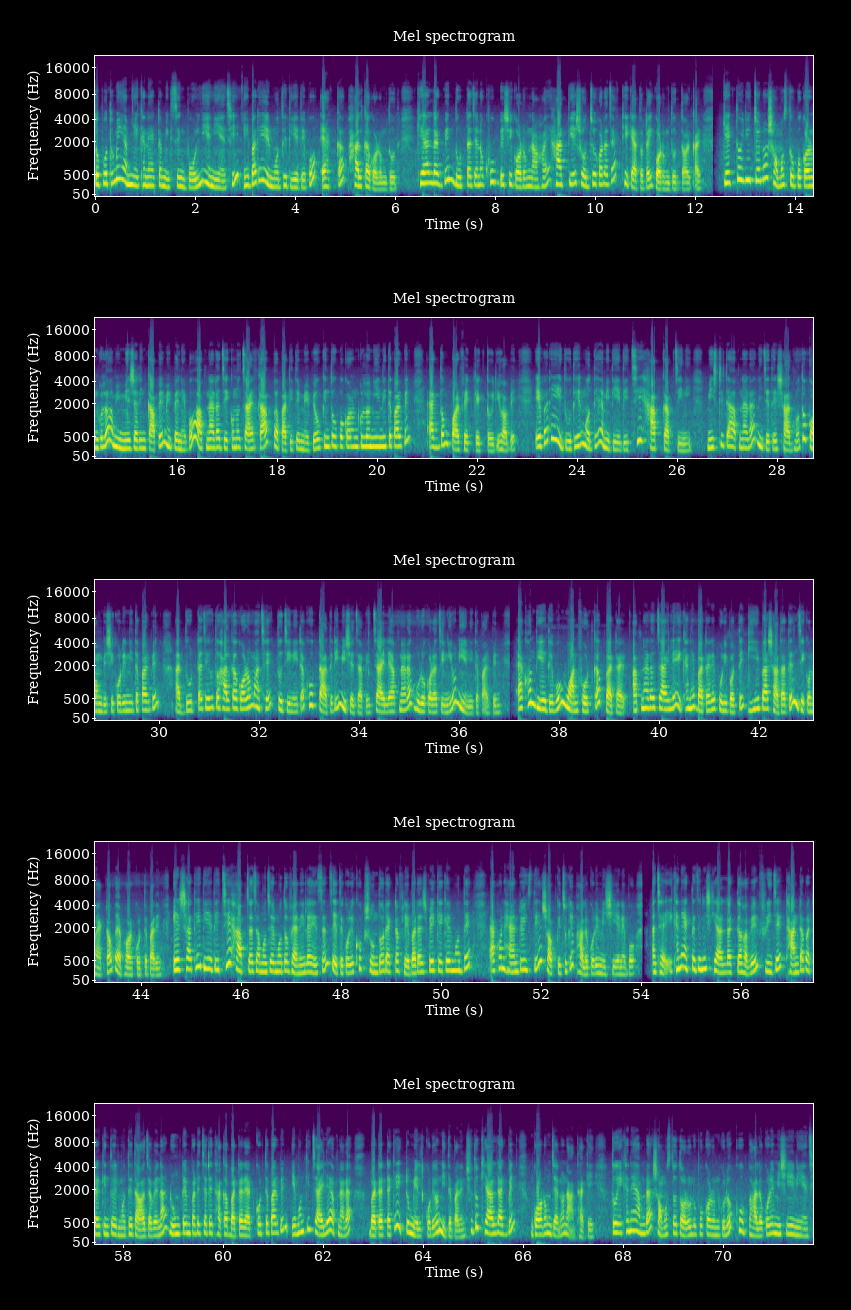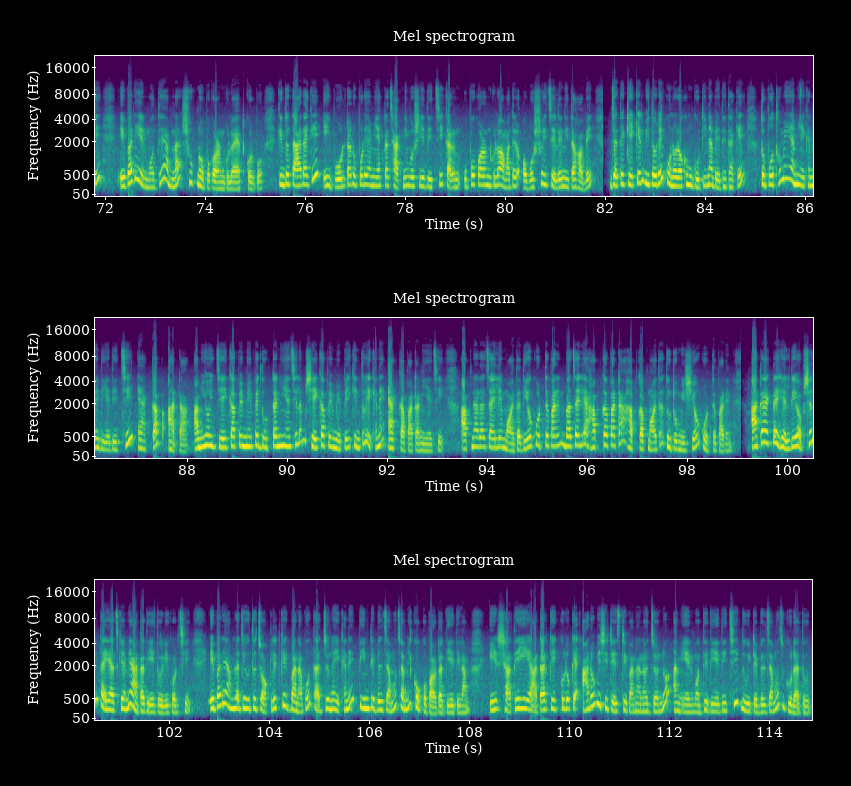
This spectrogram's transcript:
তো প্রথমেই আমি এখানে একটা মিক্সিং বোল নিয়ে নিয়েছি। এবারে এর মধ্যে দিয়ে দেব এক কাপ হালকা গরম দুধ। খেয়াল রাখবেন, দুধটা যেন খুব বেশি গরম না হয়, হাত দিয়ে সহ্য করা যায়, ঠিক এতটাই গরম দুধ দরকার। কেক তৈরির জন্য সমস্ত উপকরণগুলো আমি মেজারিং কাপে মেপে নেব। আপনারা যে কোনো চায়ের কাপ বা বাটিতে মেপেও কিন্তু উপকরণগুলো নিয়ে নিতে পারবেন। একদম পারফেক্ট কেক তৈরি হবে। এবারে এই দুধের মধ্যে আমি দিয়ে দিচ্ছি হাফ কাপ চিনি। মিষ্টিটা আপনারা নিজেদের স্বাদ মতো কম বেশি করে নিতে পারবেন। আর দুধটা যেহেতু হালকা গরম আছে, তো চিনিটা খুব তাড়াতাড়ি মিশে যাবে। চাইলে আপনারা গুঁড়ো করা চিনিও নিয়ে নিতে পারবেন। এখন দিয়ে দেব ওয়ান ফোর্থ কাপ বাটার আপনারা চাইলে এখানে বাটারের পরিবর্তে ঘি বা সাদা তেল যে কোনো একটাও ব্যবহার করতে পারেন। এর সাথে দিয়ে দিচ্ছি হাফ চা চামচের মতো ভ্যানিলা এসেন্স, এতে করে খুব সুন্দর একটা ফ্লেভার আসবে কেকের মধ্যে। এখন হ্যান্ড উইক্স দিয়ে সব কিছুকে ভালো করে মিশিয়ে নেব। আচ্ছা এখানে একটা জিনিস খেয়াল রাখতে হবে। ফ্রিজে ঠান্ডা বাটার কিন্তু এর মধ্যে দেওয়া যাবে না। রুম টেম্পারেচারে থাকা বাটার অ্যাড করতে পারবেন। এমনকি চাইলে আপনারা বাটারটাকে একটু মেল্ট করেও নিতে পারেন। শুধু খেয়াল রাখবেন, গরম যেন না থাকে। তো এখানে আমরা সমস্ত তরল উপকরণগুলো খুব ভালো করে মিশিয়ে নিয়েছি। এবারে এর মধ্যে আমরা শুকনো উপকরণগুলো অ্যাড করব। কিন্তু তার আগে এই বোলটার উপরে আমি একটা ছাকনি বসিয়ে দিচ্ছি। কারণ উপকরণগুলো আমাদের অবশ্যই চেলে নিতে হবে। যাতে কেকের ভিতরে কোনো রকম গুটি না বেঁধে থাকে। তো প্রথমেই আমি এখানে দিয়ে দিচ্ছি এক কাপ আটা। আমি ওই যেই কাপে মেপে দুধটা নিয়েছিলাম, সেই কাপে মেপেই কিন্তু এখানে এক কাপ আটা নিয়েছি। আপনারা চাইলে ময়দা দিয়েও করতে পারেন বা চাইলে হাফ কাপ আটা, হাফ কাপ ময়দা দুটো মিশিয়েও করতে পারেন। আটা একটা হেলদি অপশন তাই আজকে আমি আটা দিয়ে তৈরি করছি। এবারে আমরা যেহেতু চকলেট কেক বানাবো, তার জন্য এখানে তিন টেবিল চামচ আমি কোকো পাউডার দিয়ে দিলাম। এর সাথেই এই আটার কেকগুলোকে আরও বেশি টেস্টি বানানোর জন্য আমি এর মধ্যে দিয়ে দিচ্ছি দুই টেবিল চামচ গুঁড়া দুধ।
